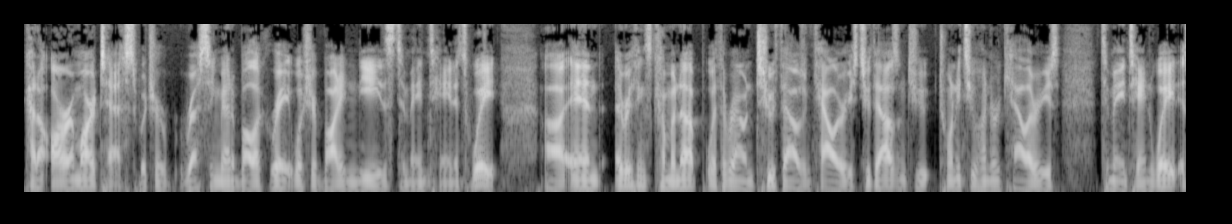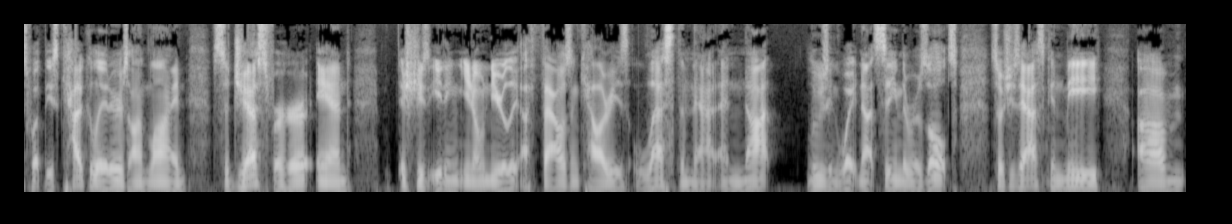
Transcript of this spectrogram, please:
kind of RMR tests, which are resting metabolic rate, what your body needs to maintain its weight. Uh, and everything's coming up with around 2,000 calories, 2,000 to 2,200 calories to maintain weight is what these calculators online suggest for her. And she's eating, you know, nearly a thousand calories less than that and not losing weight, not seeing the results. So she's asking me, um,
